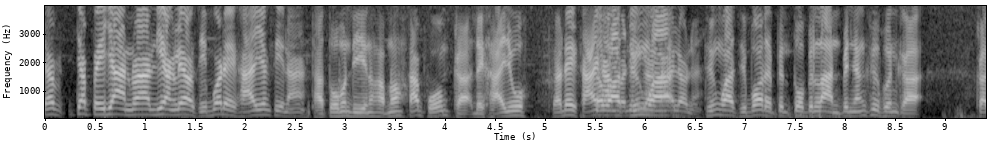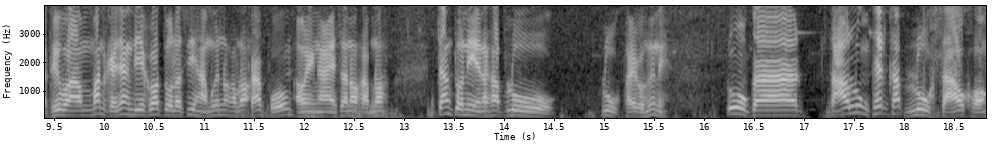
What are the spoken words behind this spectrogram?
จะจะไปย่านว่าเลี้ยงแล้วสิบ่ได้ขายจังสี่นะถ้าตัวมันดีเนาะครับเนาะครับผมก็ได้ขายอยู่ก็ได้ขายแต่ครับว่าวันถึนี้งก็ว่าขายแล้วเนี่ย ถึงว่าสิบ่ได้เป็นตัวเป็นล้านเป็นหยังคือเพิ่นก็ ก็ถือว่ามันก็ยังดีกว่าตัวละ4 5 0 0 0 0เนาะครับเนาะครับผมเอาง่ายๆซะเนาะครับเนาะจังตัวนี้นะครับ ลูกลูกไผก็คือนี่ลูกอ่าสาวลุงเพชรครับลูกสาวของ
